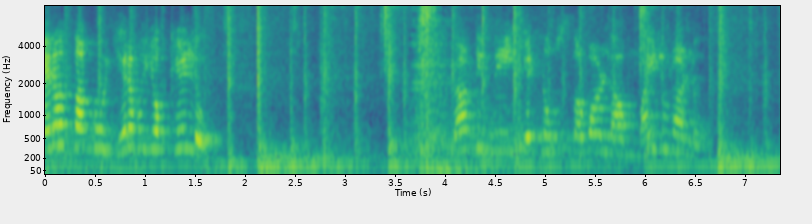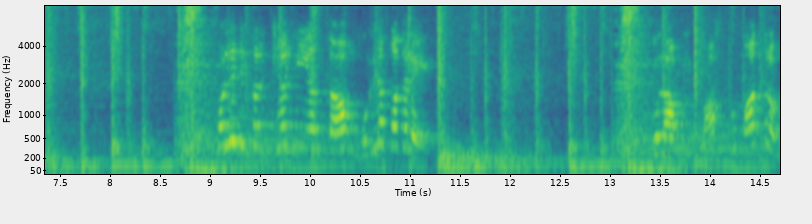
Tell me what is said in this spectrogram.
తెరాసాకు ఇరవై ఒక్కేళ్ళు దాటింది ఎన్నో సవాళ్ళ మైలురాళ్ళు. పొలిటికల్ జర్నీ అంతా ముళ్ళ పొదలే గులాబీ బాస్కు మాత్రం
